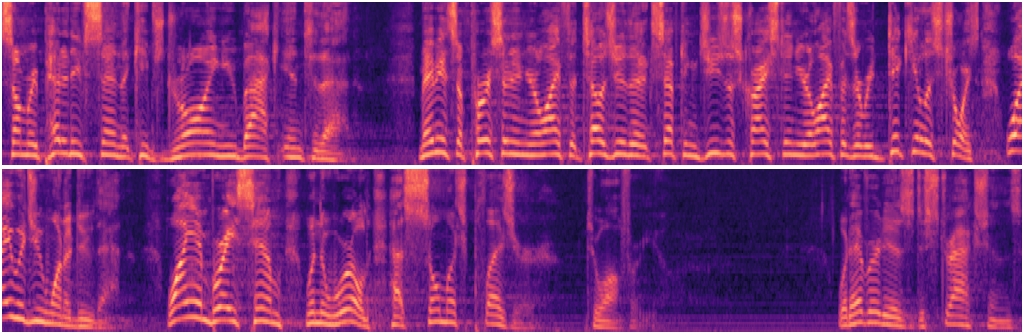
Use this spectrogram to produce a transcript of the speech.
some repetitive sin that keeps drawing you back into that. Maybe it's a person in your life that tells you that accepting Jesus Christ in your life is a ridiculous choice. Why would you want to do that? Why embrace Him when the world has so much pleasure to offer you? Whatever it is, distractions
